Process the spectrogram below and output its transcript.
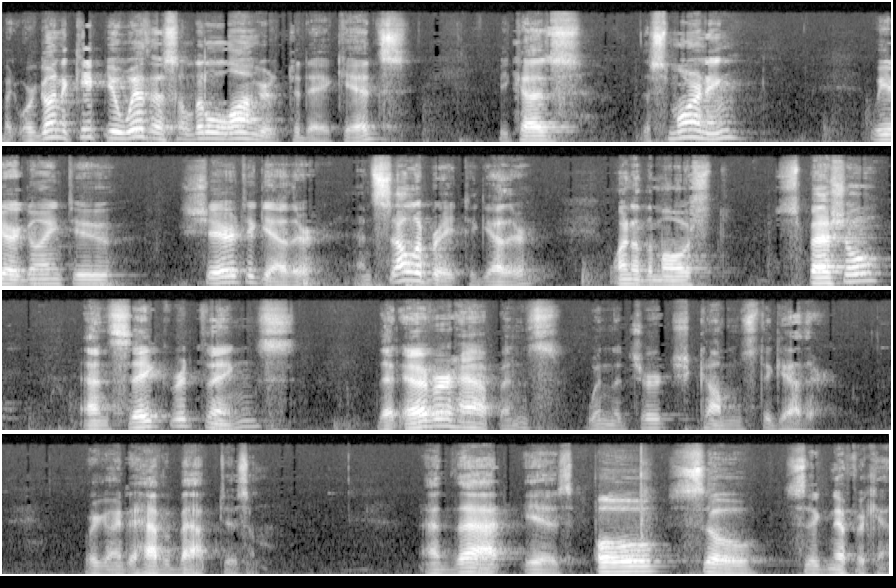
but we're going to keep you with us a little longer today, kids, because this morning we are going to share together and celebrate together one of the most special and sacred things that ever happens when the church comes together. We're going to have a baptism. And that is oh so significant.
